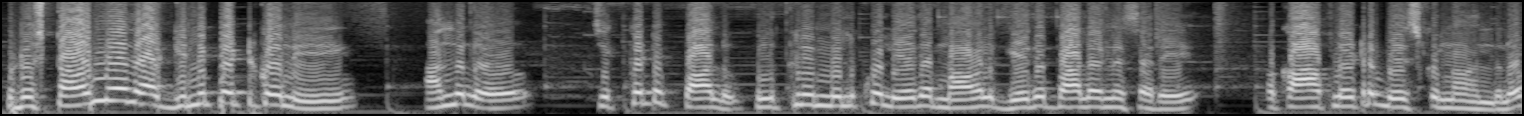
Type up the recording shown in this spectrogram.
ఇప్పుడు స్టవ్ మీద గిన్నె పెట్టుకొని అందులో చిక్కటి పాలు ఫుల్ క్రీమ్ మిల్క్ లేదా మామూలు గేదె పాలు అయినా సరే ఒక హాఫ్ లీటర్ వేసుకుందాం అందులో.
